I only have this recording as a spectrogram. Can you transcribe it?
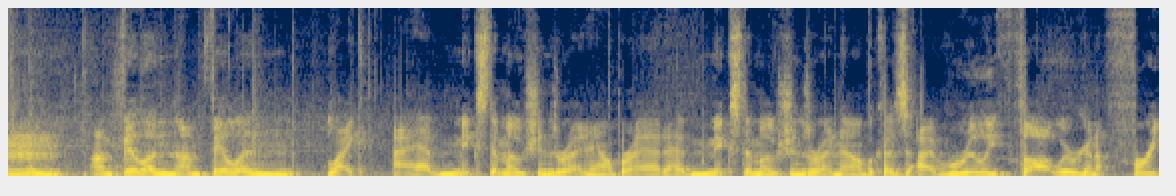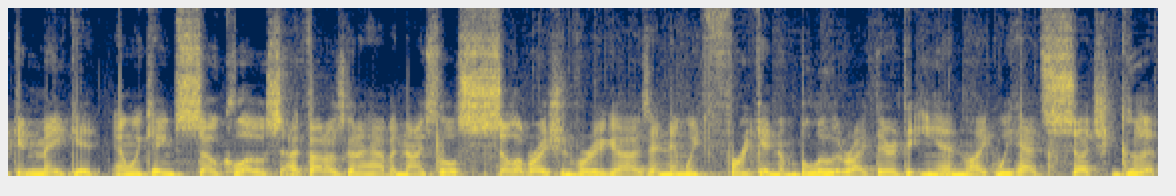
Hmm, I'm feeling, I'm feeling like I have mixed emotions right now, Brad. I have mixed emotions right now because I really thought we were going to freaking make it, and we came so close. I thought I was going to have a nice little celebration for you guys, and then we freaking blew it right there at the end. Like, we had such good...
